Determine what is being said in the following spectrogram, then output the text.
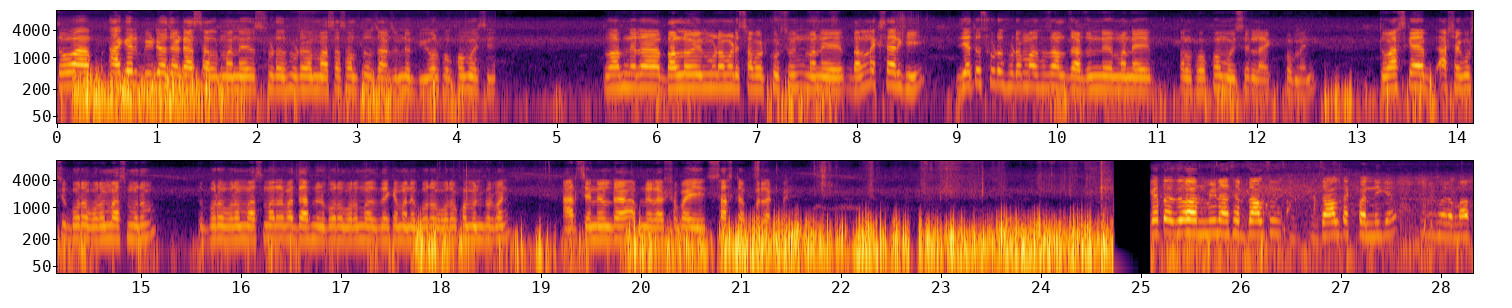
তো আগের ভিডিও যেটা আসাল মানে ছোটো ছোটো মাছ আসাল তো যার জন্য বিয়ে অল্প কম হয়েছে। তো আপনারা ভালোই মোটামুটি সাপোর্ট করছেন মানে ভালো লাগছে আর কি। যেহেতু ছোটো ছোটো মাছ আসাল যার জন্য মানে অল্প কম হয়েছে লাইক কমেন্ট তো আজকে আশা করছি বড় বড় মাছ মারুম। তো বড় বড় মাছ মারার বাদে আপনার বড় বড় মাছ দেখে মানে বড় বড় কমেন্ট করবেন। আর চ্যানেলটা আপনারা সবাই সাবস্ক্রাইব করে রাখবেন। যখন মিন আছে জাল জাল দেখবার নিকে চুরি করে মাছ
